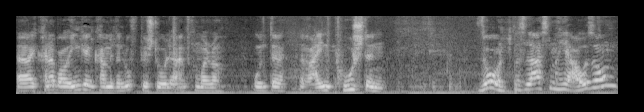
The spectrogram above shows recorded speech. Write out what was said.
Äh, Ich kann aber auch hingehen, kann mit der Luftpistole einfach mal nach unten rein pusten. So, das lassen wir hier auch so.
